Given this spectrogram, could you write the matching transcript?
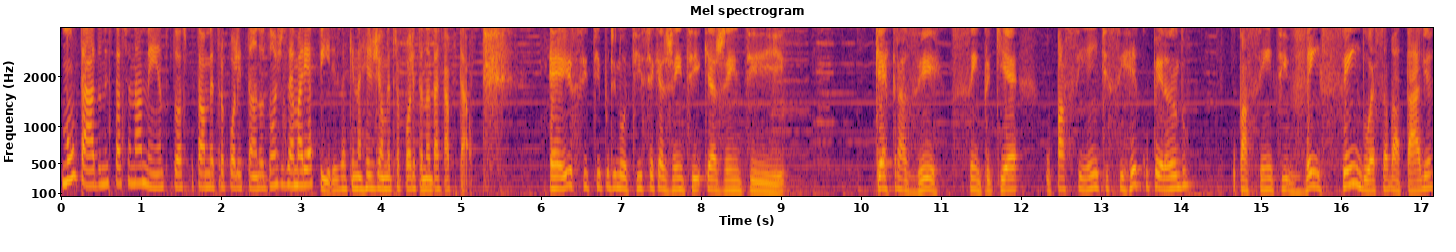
montado no estacionamento do Hospital Metropolitano Dom José Maria Pires, aqui na região metropolitana da capital. É esse tipo de notícia que a gente que a gente quer trazer sempre, que é o paciente se recuperando, o paciente vencendo essa batalha,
